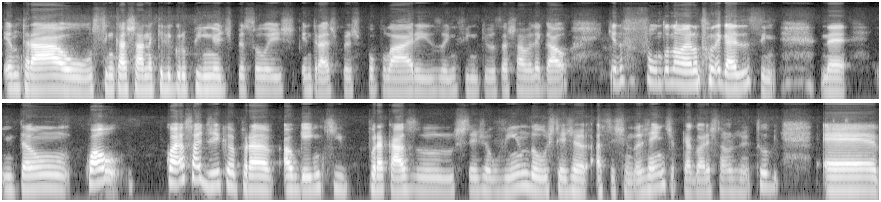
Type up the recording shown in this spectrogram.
entrar ou se encaixar naquele grupinho de pessoas, entre aspas, populares, ou enfim, que você achava legal, que no fundo não eram tão legais assim, né? Então, qual, qual é a sua dica para alguém que por acaso esteja ouvindo ou esteja assistindo a gente, porque agora estamos no YouTube, é,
